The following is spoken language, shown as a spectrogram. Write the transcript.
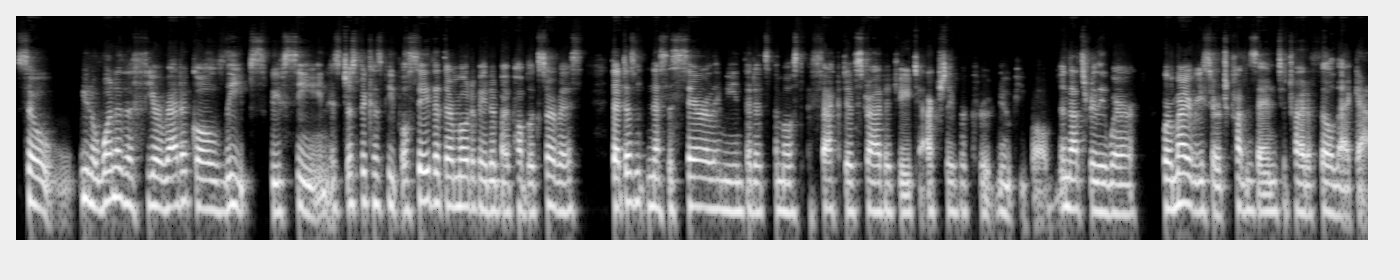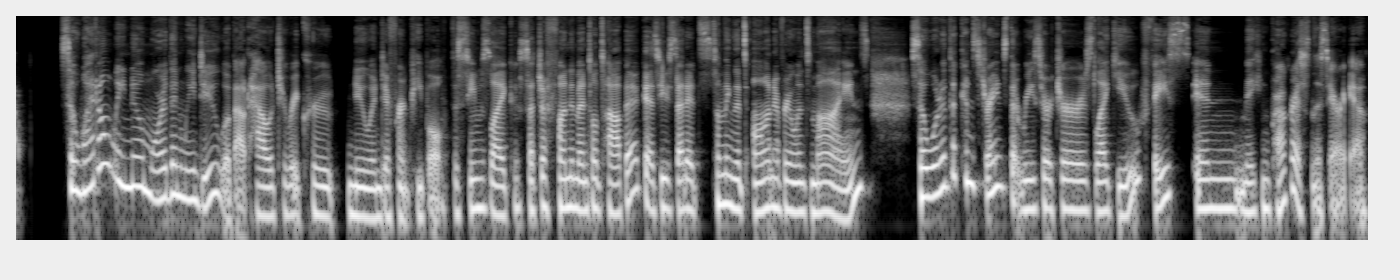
So, you know, one of the theoretical leaps we've seen is just because people say that they're motivated by public service, that doesn't necessarily mean that it's the most effective strategy to actually recruit new people. And that's really where where my research comes in to try to fill that gap. So, why don't we know more than we do about how to recruit new and different people? This seems like such a fundamental topic. As you said, it's something that's on everyone's minds. So, what are the constraints that researchers like you face in making progress in this area?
